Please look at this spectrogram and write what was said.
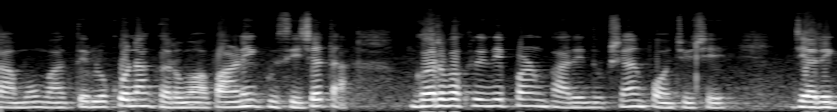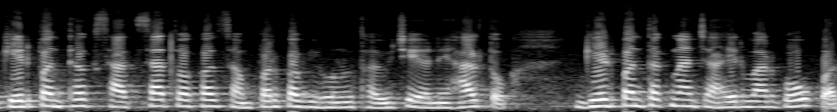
ગામોમાં તે લોકોના ઘરોમાં પાણી ઘૂસી જતા ઘર વખરીને પણ ભારે નુકસાન પહોંચ્યું છે. જ્યારે ગેડ પંથક સાત સાત વખત સંપર્ક વિહોણું થયું છે અને હાલ તો ગેડ પંથકના જાહેર માર્ગો ઉપર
